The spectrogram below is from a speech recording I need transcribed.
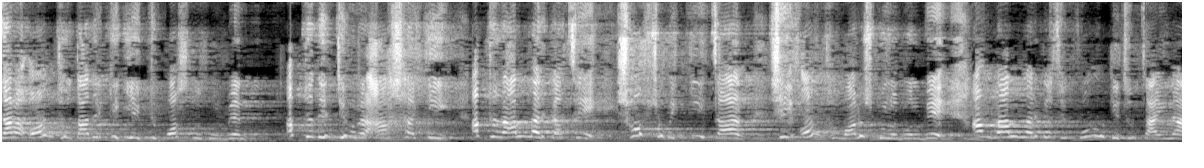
যারা অন্ধ তাদেরকে গিয়ে একটু প্রশ্ন করবেন, আপনাদের জীবনের আশা কি? আপনারা আল্লাহর কাছে সবসময় কি চান, সেই অন্ধ মানুষগুলো বলবে, আমরা আল্লাহর কাছে কোনো কিছু চাই না।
